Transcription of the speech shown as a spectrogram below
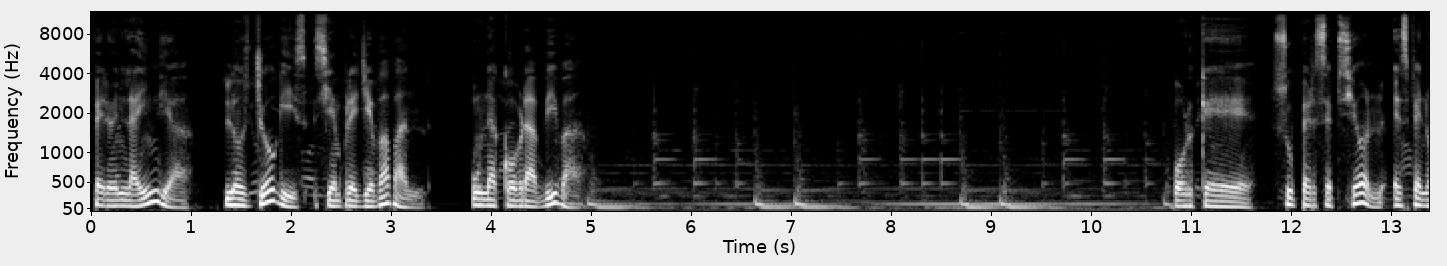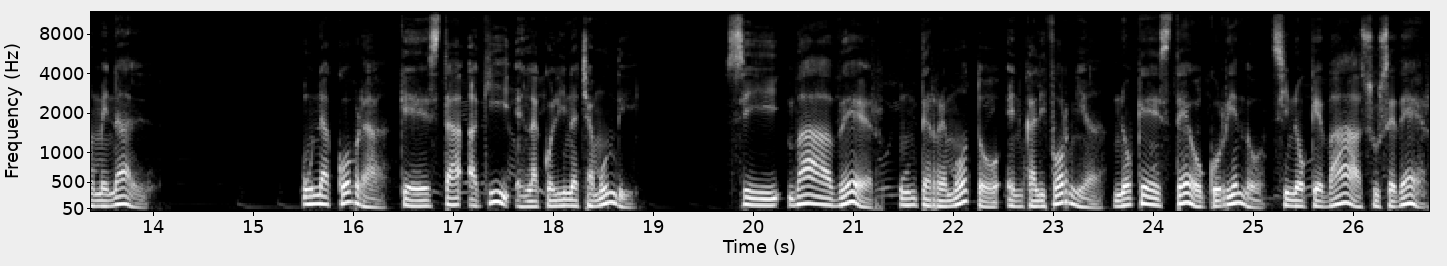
Pero en la India, los yogis siempre llevaban una cobra viva. Porque su percepción es fenomenal una cobra que está aquí en la colina Chamundi. Si va a haber un terremoto en California, no que esté ocurriendo, sino que va a suceder.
